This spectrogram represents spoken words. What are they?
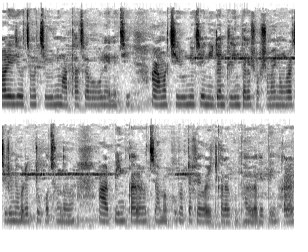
আর এই যে হচ্ছে আমার চিরুনি মাথা আছড়াবো বলে এনেছি। আর আমার চিরুনি হচ্ছে নিট অ্যান্ড ক্লিন থাকে সবসময়। নোংরা চিরুনি আমার একটু পছন্দ না। আর পিঙ্ক কালার হচ্ছে আমার খুব একটা ফেভারিট কালার খুব ভালো লাগে পিঙ্ক কালার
